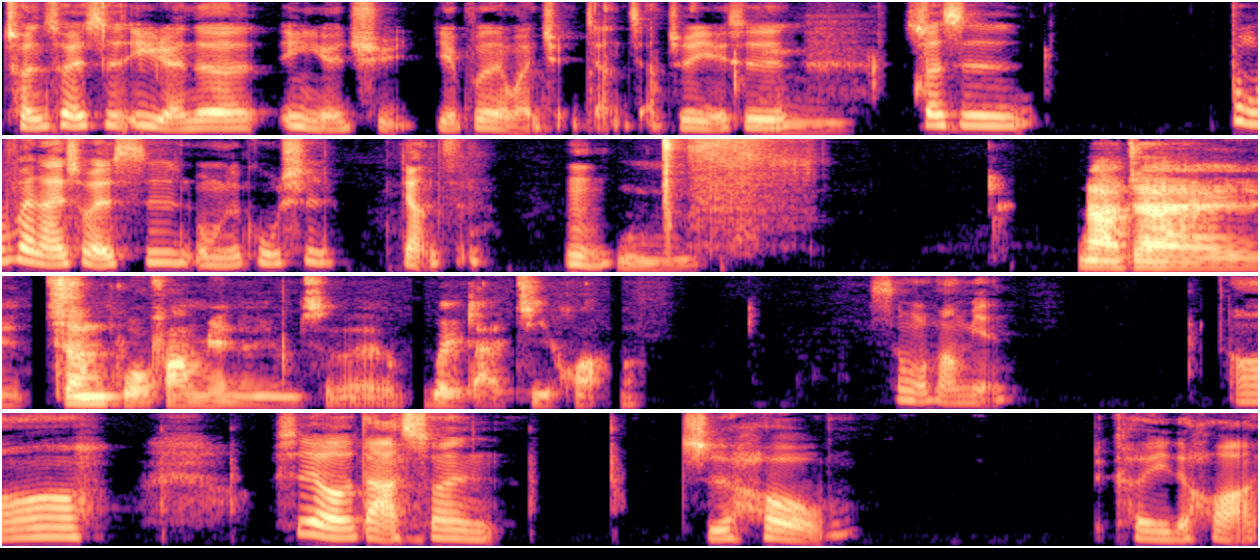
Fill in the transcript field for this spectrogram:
纯粹是艺人的应援曲，也不能完全这样讲，就是也是算是部分来说也是我们的故事这样子，嗯嗯。那在生活方面呢，有什么未来计划吗？生活方面，哦，是有打算之后可以的话。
